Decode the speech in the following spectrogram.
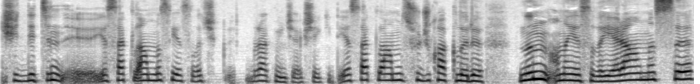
şiddetin e, yasaklanması yasal açık bırakmayacak şekilde yasaklanması, çocuk haklarının anayasada yer alması,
